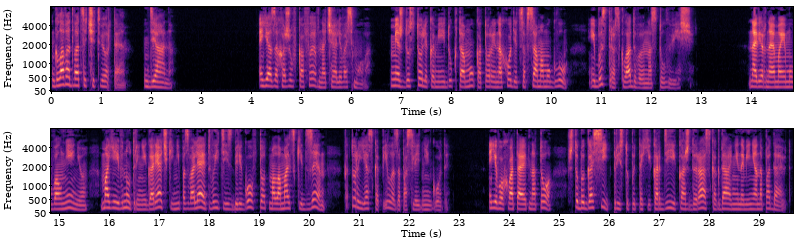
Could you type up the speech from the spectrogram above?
Глава 24. Диана. Я захожу в кафе в начале восьмого. Между столиками иду к тому, который находится в самом углу, и быстро складываю на стул вещи. Наверное, моему волнению, моей внутренней горячке не позволяет выйти из берегов тот маломальский дзен, который я скопила за последние годы. Его хватает на то, чтобы гасить приступы тахикардии каждый раз, когда они на меня нападают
